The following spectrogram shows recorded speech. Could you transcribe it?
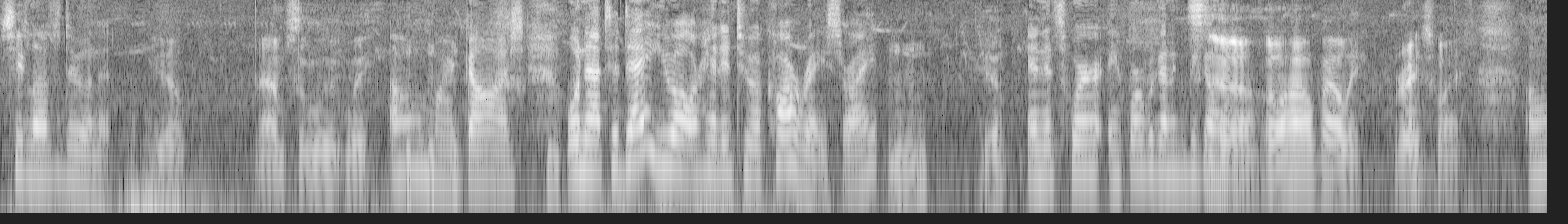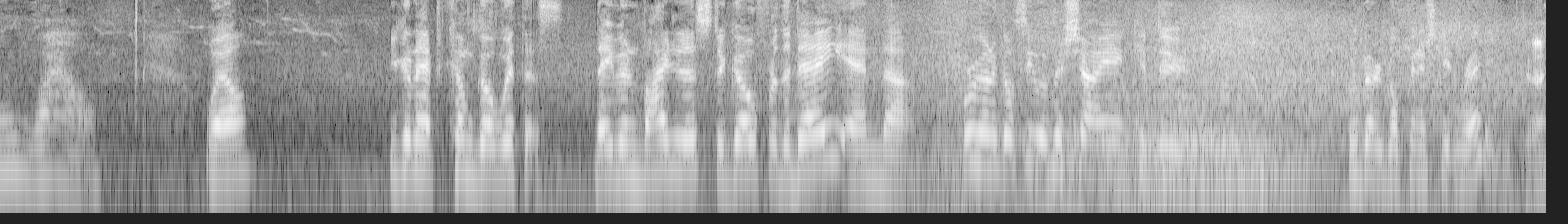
She loves doing it. Yep. Absolutely. Oh my gosh. Well now today you all are headed to a car race, right? Mm-hmm. Yep. And it's where where we're gonna be going. uh, Ohio Valley Raceway. Oh, wow. Well, you're going to have to come go with us. They've invited us to go for the day, and uh, we're going to go see what Miss Cheyenne can do. We better go finish getting ready. Okay.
